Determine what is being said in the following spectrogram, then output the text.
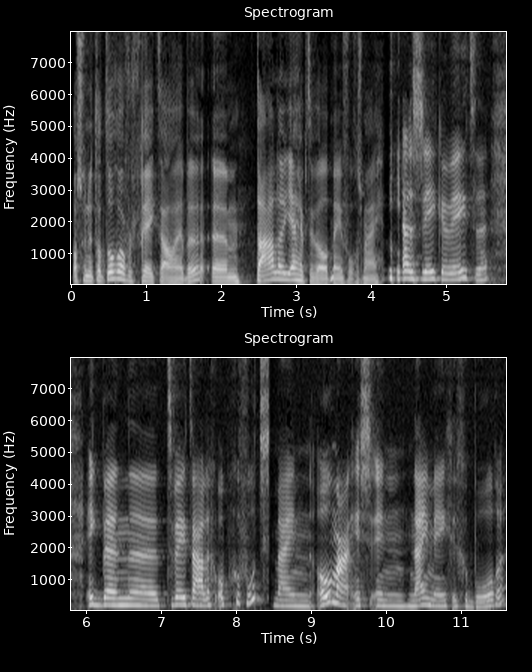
Als we het dan toch over spreektaal hebben, ehm, talen, jij hebt er wel wat mee volgens mij. Ja, zeker weten. Ik ben eh, tweetalig opgevoed. Mijn oma is in Nijmegen geboren.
